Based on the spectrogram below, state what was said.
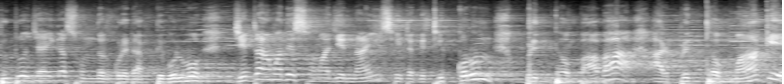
দুটো জায়গা সুন্দর করে রাখতে বলব। যেটা আমাদের সমাজে নাই, সেটাকে ঠিক করুন। বৃদ্ধ বাবা আর বৃদ্ধ মাকে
